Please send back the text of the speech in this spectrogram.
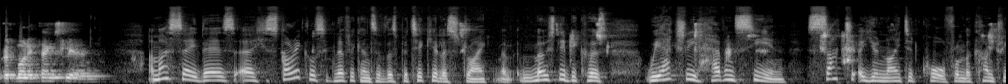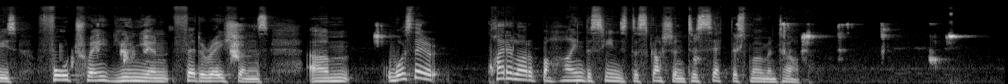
Good morning. Thanks, Leanne. I must say, there's a historical significance of this particular strike, mostly because we actually haven't seen such a united call from the country's four trade union federations. Um, was there quite a lot of behind the scenes discussion to set this moment up?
